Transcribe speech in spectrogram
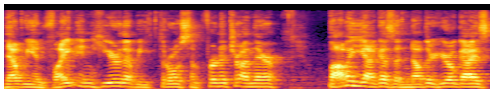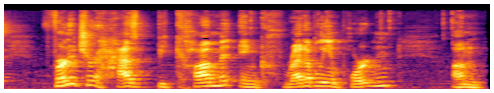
that we invite in here, that we throw some furniture on there. Baba Yaga is another hero, guys. Furniture has become incredibly important um,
